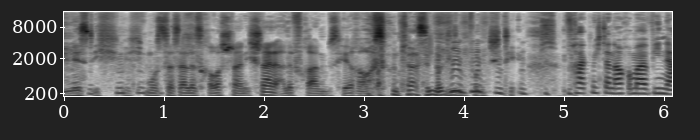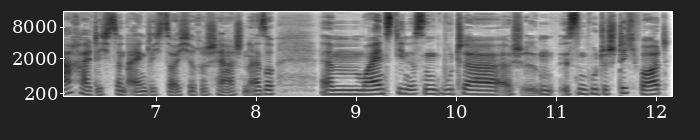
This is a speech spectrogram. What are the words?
Mist, ich, ich muss das alles rausschneiden. Ich schneide alle Fragen bisher raus und lasse nur diesen Punkt stehen. Ich frage mich dann auch immer, wie nachhaltig sind eigentlich solche Recherchen? Also ähm, Weinstein ist ein guter, ist ein gutes Stichwort.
